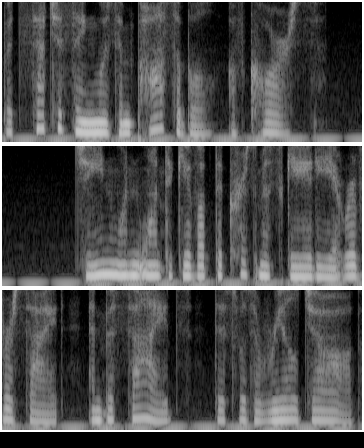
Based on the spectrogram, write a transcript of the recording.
But such a thing was impossible, of course. Jane wouldn't want to give up the Christmas gaiety at Riverside, and besides, this was a real job.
